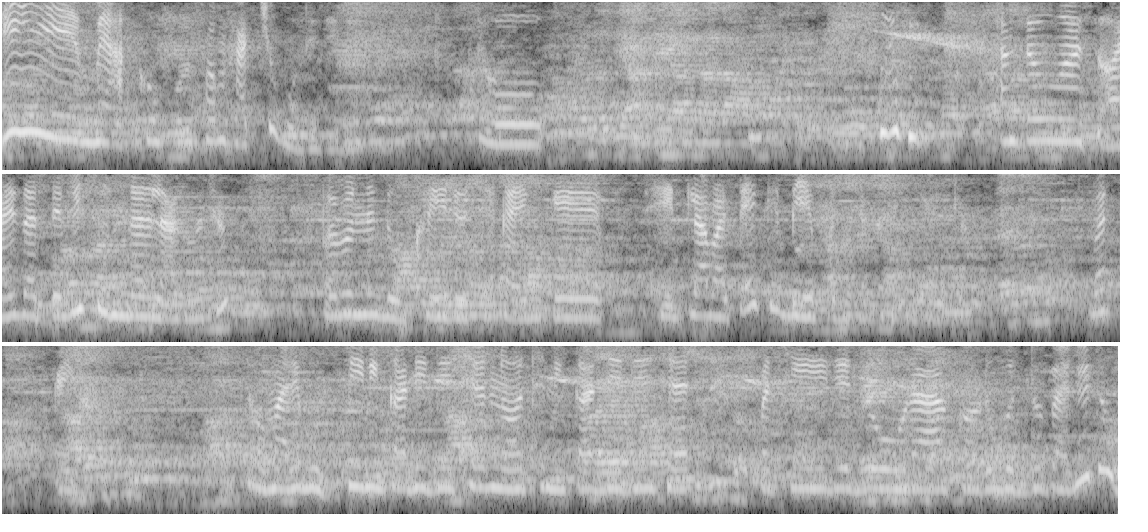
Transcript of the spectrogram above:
એ મેં આખું ફૂલ ફોર્મ સાચું બોલી દીધું. તો આમ તો હું આ સોય સાથે બી સુંદર લાગું છું. પણ મને દુખાઈ રહ્યું છે કારણ કે એટલા માટે કે બે પંચર બટ કંઈ. તો મારી બુટ્ટી નીકાળી દીધી છે, નથ નીકાળી દીધી છે, પછી જે દોરા, કડું બધું પહેર્યું હતું.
